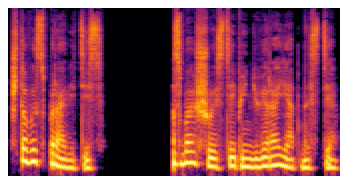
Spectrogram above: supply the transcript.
что вы справитесь. С большой степенью вероятности.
